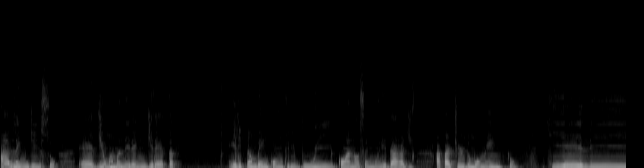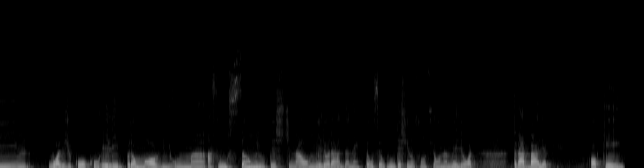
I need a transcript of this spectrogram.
Além disso, é, de uma maneira indireta, ele também contribui com a nossa imunidade a partir do momento que ele o óleo de coco ele promove uma a função intestinal melhorada, né? Então seu intestino funciona melhor, trabalha ok,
